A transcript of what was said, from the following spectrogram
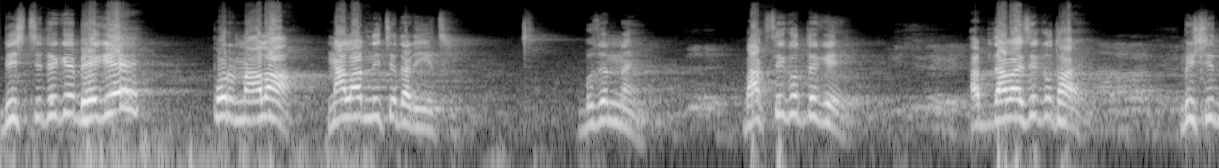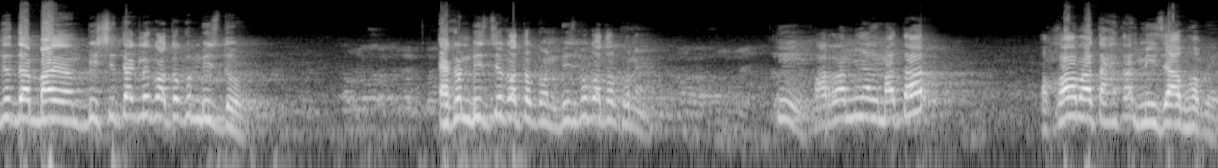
বৃষ্টি থেকে ভেগে পর নালা, নালার নিচে দাঁড়িয়েছি। বুঝেন নাই? ভাগছি থেকে আপনি দাঁড়াইছে কোথায়? বৃষ্টিতে বৃষ্টি থাকলে কতক্ষণ ভিজতো? এখন ভিজছে কতক্ষণ? ভিজবো কতক্ষণে? কি? ফাররা মিনাল মাতার অকমা তাহাতার মিজাব হবে।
